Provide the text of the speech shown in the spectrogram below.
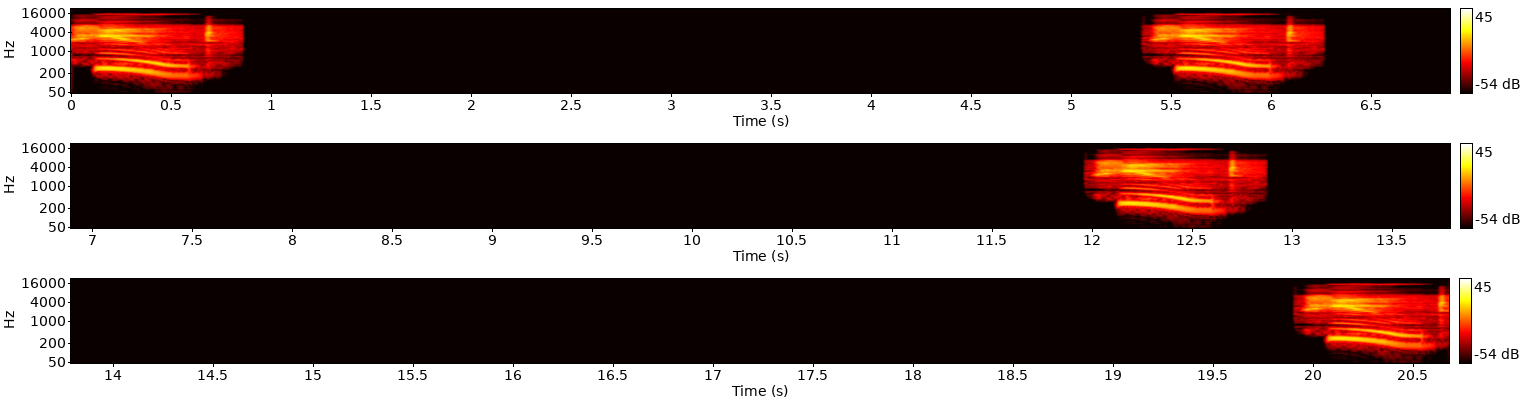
Hued. Hued. Hued. Hued.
